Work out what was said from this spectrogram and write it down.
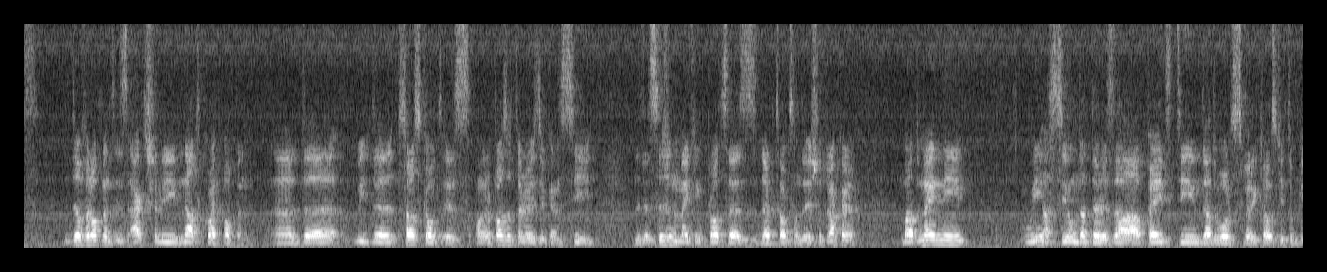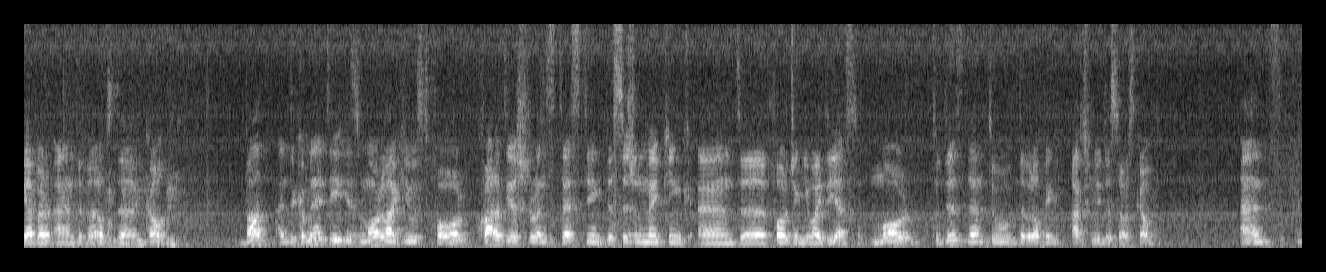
the development is actually not quite open. Uh, the, we, the source code is on repositories, you can see the decision-making process, there are talks on the issue tracker, but mainly we assume that there is a paid team that works very closely together and develops the code. But the community is more like used for quality assurance testing, decision making, and uh, forging new ideas. More to this than to developing actually the source code. And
